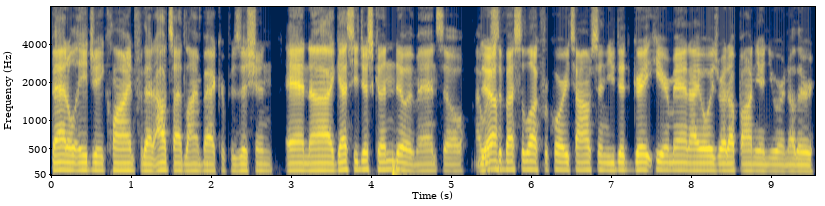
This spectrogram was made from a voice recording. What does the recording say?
battle AJ Klein for that outside linebacker position, and uh, I guess he just couldn't do it, man. So I Yeah. wish the best of luck for Corey Thompson. You did great here, man. I always read up on you, and you were another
